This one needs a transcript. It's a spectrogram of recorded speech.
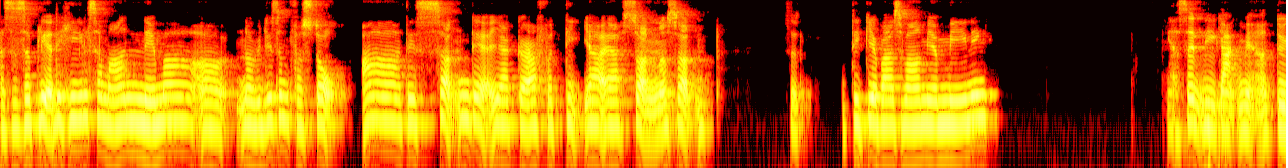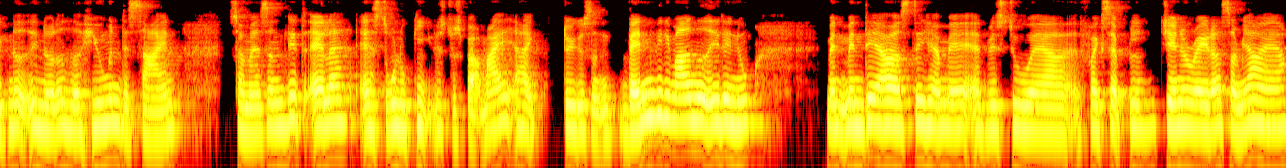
altså så bliver det hele så meget nemmere, og når vi ligesom forstår, ah, det er sådan der, jeg gør, fordi jeg er sådan og sådan. Så det giver bare så meget mere mening. Jeg er selv lige i gang med at dykke ned i noget, der hedder Human Design, som er sådan lidt ala astrologi, hvis du spørger mig. Jeg har ikke dykket sådan vanvittigt meget ned i det endnu. Men, men det er også det her med, at hvis du er for eksempel generator, som jeg er,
